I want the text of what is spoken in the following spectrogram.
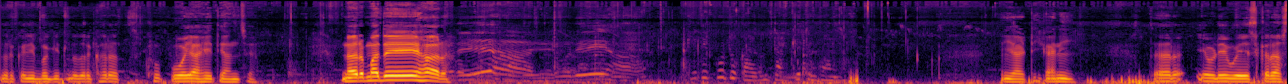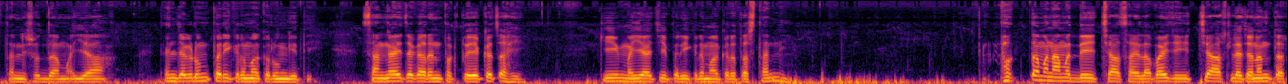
जर कधी बघितलं तर खरंच खूप वय आहे त्यांचं. नर्मदे हर. या ठिकाणी. तर एवढे वयस्कर असताना सुद्धा मैया त्यांच्याकडून परिक्रमा करून घेते. सांगायचं कारण फक्त एकच आहे की मैयाची परिक्रमा करत असताना फक्त मनामध्ये इच्छा असायला पाहिजे. इच्छा असल्याच्या नंतर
